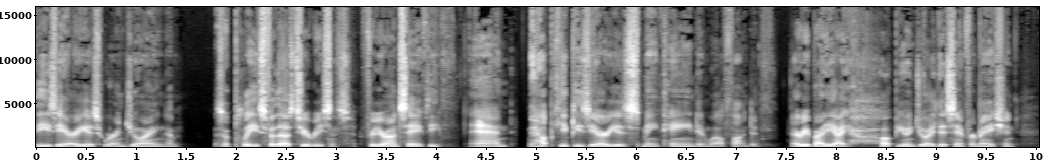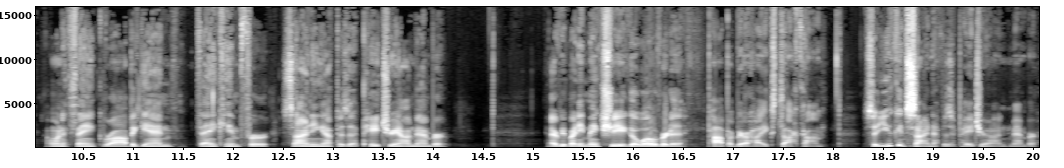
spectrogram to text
these areas. We're enjoying them. So please, for those two reasons, for your own safety and help keep these areas maintained and well funded. Everybody, I hope you enjoyed this information. I want to thank Rob again. Thank him for signing up as a Patreon member. Everybody, make sure you go over to papabearhikes.com so you can sign up as a Patreon member.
